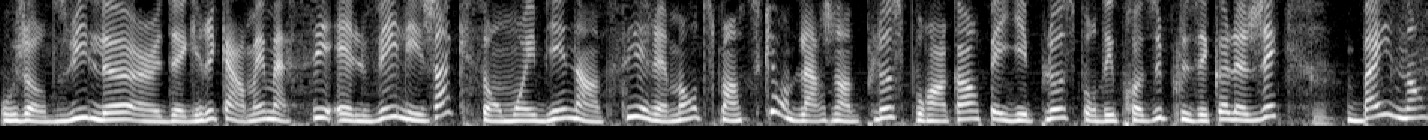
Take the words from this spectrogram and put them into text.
aujourd'hui là un degré quand même assez élevé. Les gens qui sont moins bien nantis, Raymond, tu penses-tu qu'ils ont de l'argent de plus pour encore payer plus pour des produits plus écologiques? Hmm. Ben non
